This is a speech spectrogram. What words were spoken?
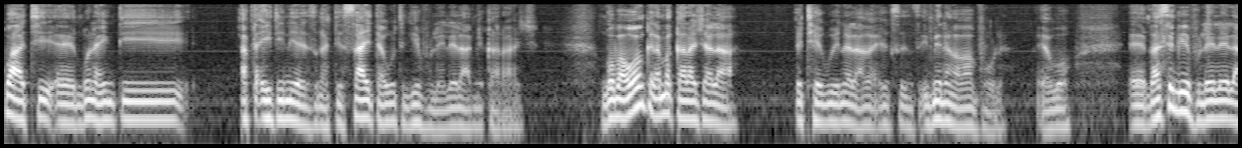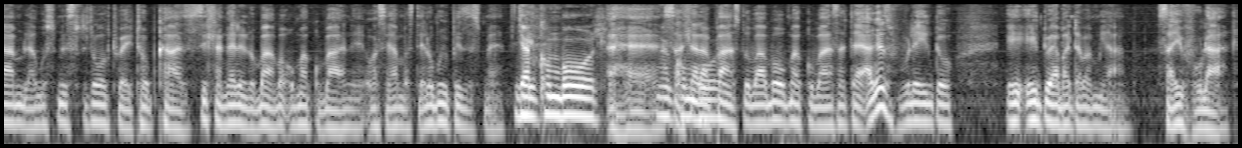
kwathi eh, ngo 90 after 18 years nga decide ukuthi ngivulele lami igarage ngoba wonke lama garage la eThekwini la ka Exens imina ngawavula yabo? Eh ngase ngivulele lami la ku Smith Street okuthiwa iTop Cars sihlangene nobaba uMagubane wasehamba stela omuyi businessman ngiyalikhumbula ehe sahlala phansi to baba uMagubane sathi "Hayi, ake sivule into i- into yabantu abamnyama sayivula ke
